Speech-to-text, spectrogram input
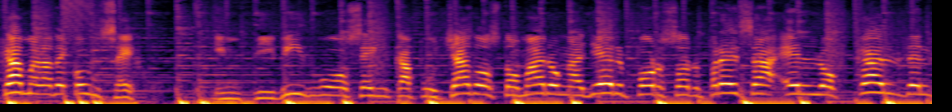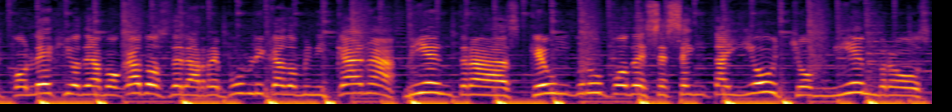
Cámara de Consejo. Individuos encapuchados tomaron ayer por sorpresa el local del Colegio de Abogados de la República Dominicana, mientras que un grupo de 68 miembros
